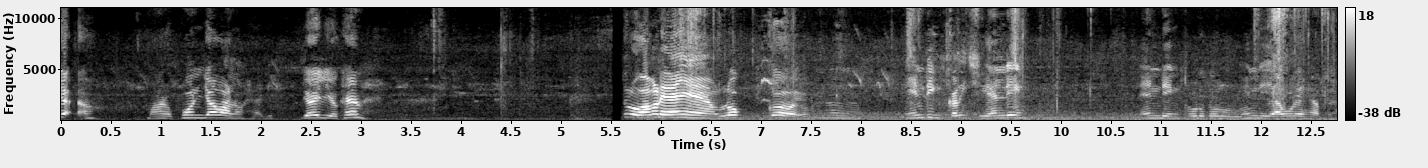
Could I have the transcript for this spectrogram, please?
યા. મારો ફોન જવાનો છે આજે. જોઈ લ્યો કેમ? મિત્રો, આગળ અહીંયા લોક એન્ડિંગ કરી છે એન્ડિંગ એન્ડિંગ થોડું થોડું હિન્દી આવડે છે આપણે.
